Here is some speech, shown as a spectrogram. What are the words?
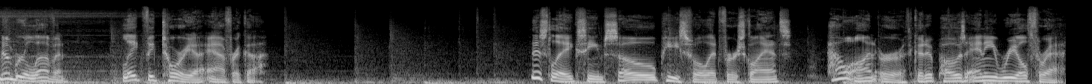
Number 11. Lake Victoria, Africa. This lake seems so peaceful at first glance. How on earth could it pose any real threat?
